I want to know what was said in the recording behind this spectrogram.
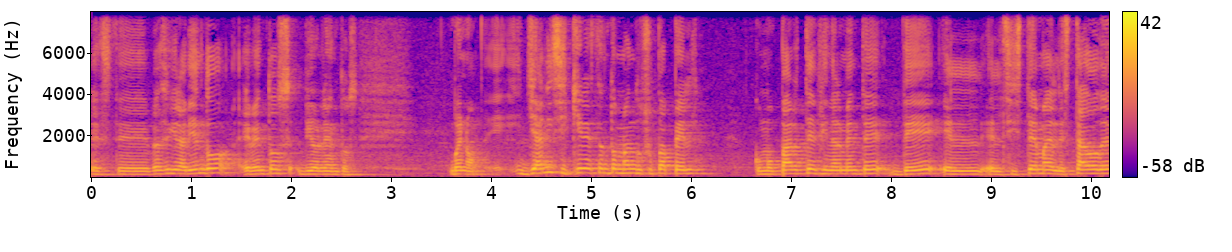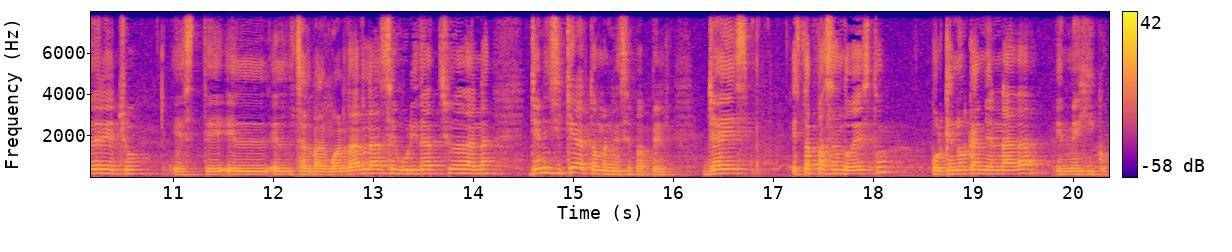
este, va a seguir habiendo eventos violentos. Bueno, ya ni siquiera están tomando su papel como parte finalmente del el sistema del Estado de Derecho, este, el, el salvaguardar la seguridad ciudadana, ya ni siquiera toman ese papel. Ya es, está pasando esto porque no cambia nada en México.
